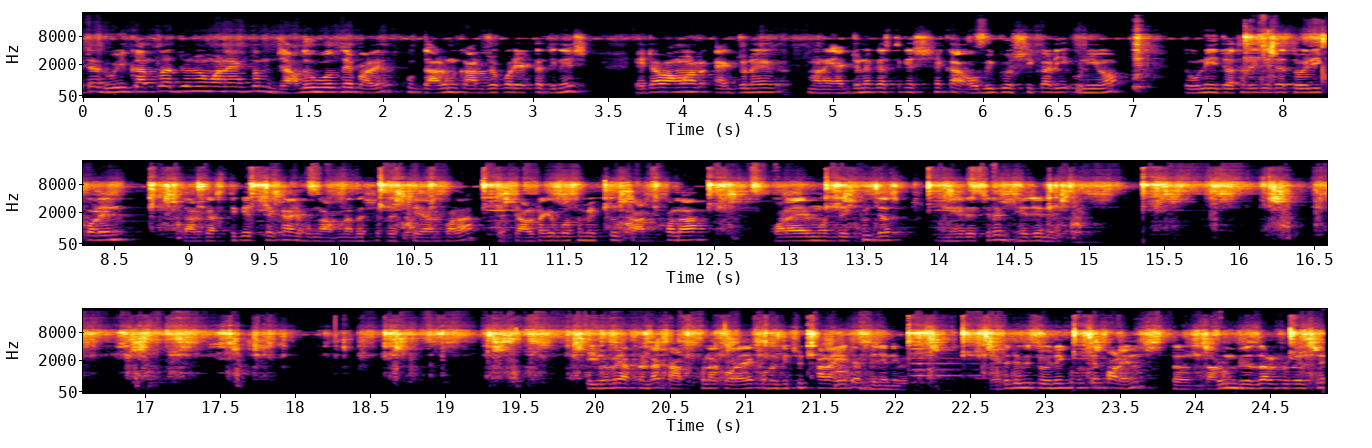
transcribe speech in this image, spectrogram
এটা রুই কাতলার জন্য মানে একদম জাদু বলতে পারেন, খুব দারুণ কার্যকরী একটা জিনিস। এটাও আমার একজনের মানে একজনের কাছ থেকে শেখা, অভিজ্ঞ শিকারী উনিও। তো উনি যথারীতি যেটা তৈরি করেন, তার কাছ থেকে শেখা এবং আপনাদের সাথে শেয়ার করা। তো চালটাকে প্রথমে একটু কাঠখোলা কড়াইয়ের মধ্যে একটু জাস্ট নেড়ে ছেড়ে ভেজে নেবে। এইভাবে আপনারা কাঠখোলা করায় কোনো কিছু ছাড়াই এটা ভেজে নেবেন। এটা যদি তৈরি করতে পারেন, তো দারুণ রেজাল্ট রয়েছে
